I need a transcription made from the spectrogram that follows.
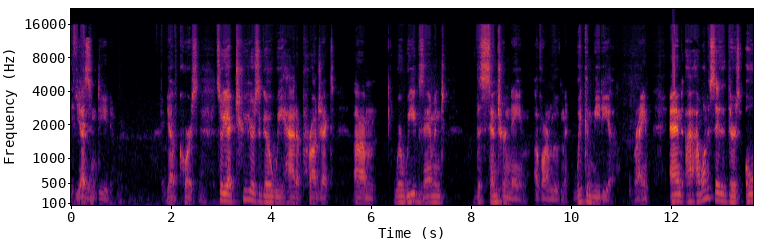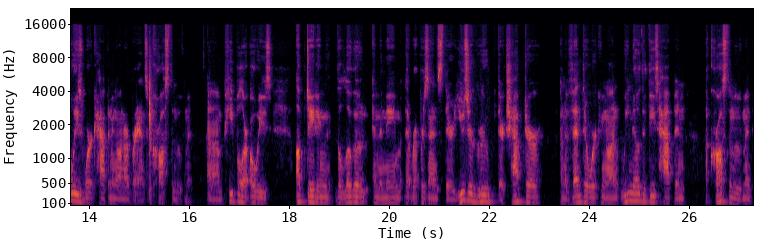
Yes, indeed. Yeah, of course. So yeah, two years ago we had a project um, where we examined the center name of our movement, Wikimedia, right? And I, I want to say that there's always work happening on our brands across the movement. Um, people are always updating the logo and the name that represents their user group, their chapter, an event they're working on. We know that these happen across the movement,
